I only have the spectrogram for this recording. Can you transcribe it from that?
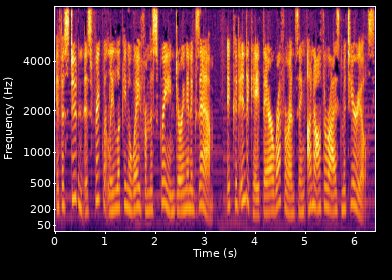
If a student is frequently looking away from the screen during an exam, it could indicate they are referencing unauthorized materials.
